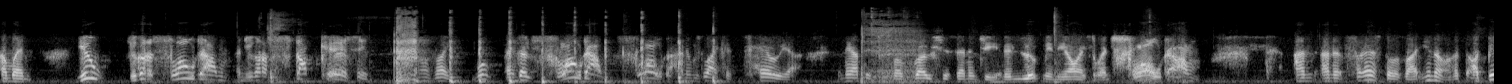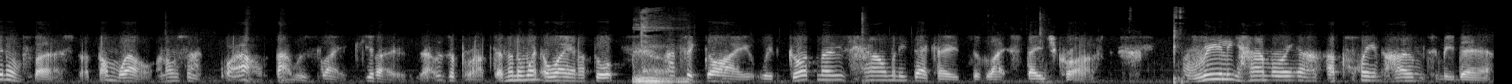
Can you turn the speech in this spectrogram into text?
and went, "You, you got to slow down, and you got to stop cursing." I was like? And he goes, "Slow down, slow down," and it was like a terrier, and they had this ferocious energy, and he looked me in the eyes and went, "Slow down." And and at first I was like, you know, I'd, I'd been on first, I'd done well, and I was like, wow, that was like, you know, that was abrupt. And then I went away and I thought, that's a guy with God knows how many decades of like stagecraft, really hammering a, a point home to me there,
